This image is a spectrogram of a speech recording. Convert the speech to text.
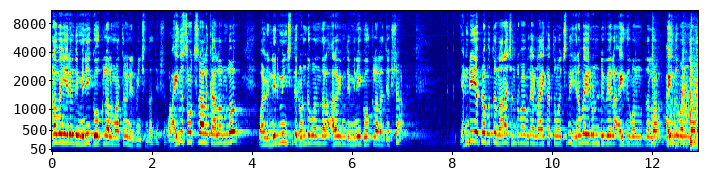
అరవై ఎనిమిది మినీ గోకులాలు మాత్రమే నిర్మించింది అధ్యక్ష. వాళ్ళ ఐదు సంవత్సరాల కాలంలో వాళ్ళు నిర్మించింది రెండు వందల అరవై ఎనిమిది మినీ గోకులాలు అధ్యక్ష. ఎన్డీఏ ప్రభుత్వం నారా చంద్రబాబు గారి నాయకత్వం వచ్చింది. ఇరవై రెండు వేల ఐదు వందల ఐదు వందల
